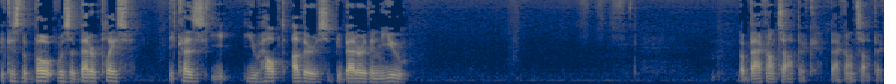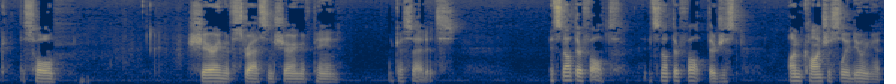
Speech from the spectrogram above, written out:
Because the boat was a better place because you helped others be better than you. But back on topic, back on topic. This whole sharing of stress and sharing of pain like I said, it's it's not their fault. It's not their fault. They're just unconsciously doing it.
